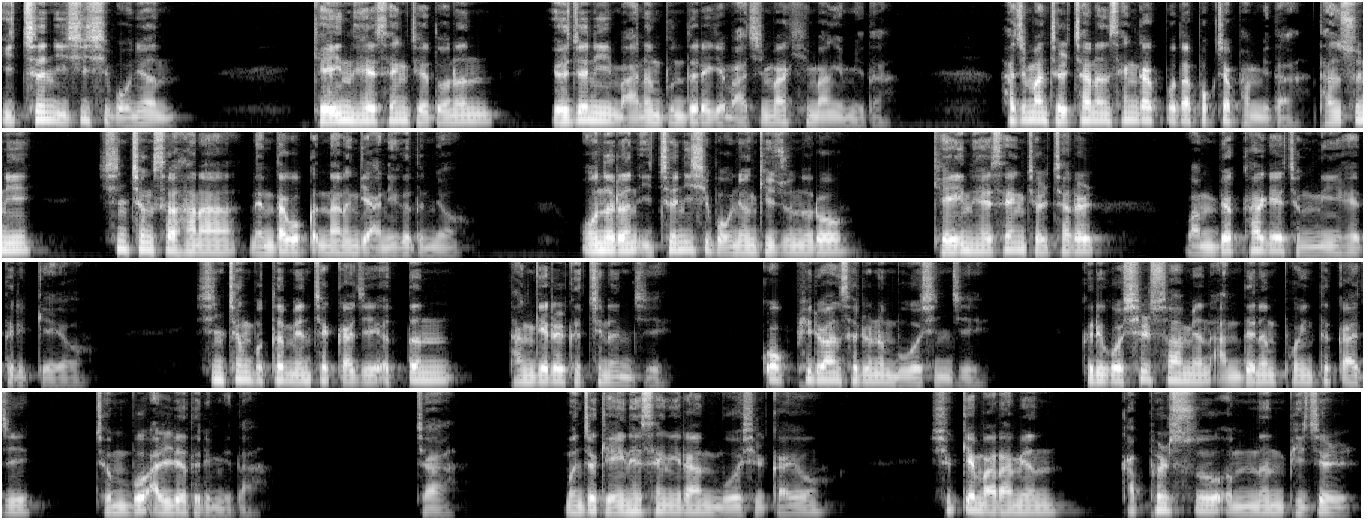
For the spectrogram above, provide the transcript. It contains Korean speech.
2025년 개인회생 제도는 여전히 많은 분들에게 마지막 희망입니다. 하지만 절차는 생각보다 복잡합니다. 단순히 신청서 하나 낸다고 끝나는 게 아니거든요. 오늘은 2025년 기준으로 개인회생 절차를 완벽하게 정리해 드릴게요. 신청부터 면책까지 어떤 단계를 거치는지, 꼭 필요한 서류는 무엇인지, 그리고 실수하면 안 되는 포인트까지 전부 알려드립니다. 자, 먼저 개인 회생이란 무엇일까요? 쉽게 말하면 갚을 수 없는 빚을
